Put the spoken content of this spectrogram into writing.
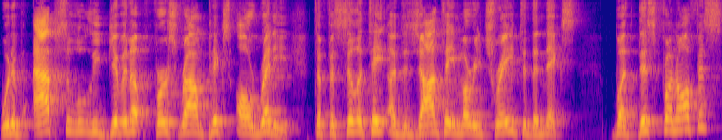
would have absolutely given up first round picks already to facilitate a DeJounte Murray trade to the Knicks. But this front office,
